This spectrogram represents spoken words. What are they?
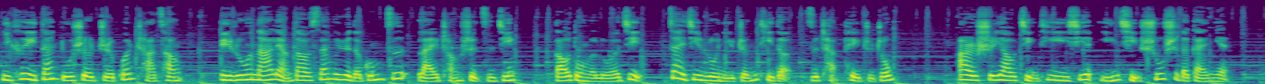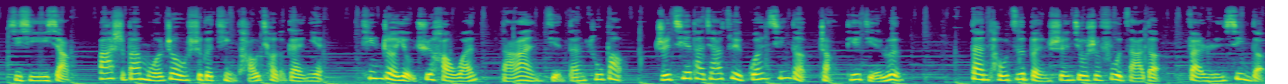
你可以单独设置观察仓，比如拿两到三个月的工资来尝试资金，搞懂了逻辑，再进入你整体的资产配置中。二是要警惕一些引起舒适的概念。细细一想，八十八魔咒是个挺讨巧的概念，听着有趣好玩，答案简单粗暴，直切大家最关心的涨跌结论。但投资本身就是复杂的、反人性的，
